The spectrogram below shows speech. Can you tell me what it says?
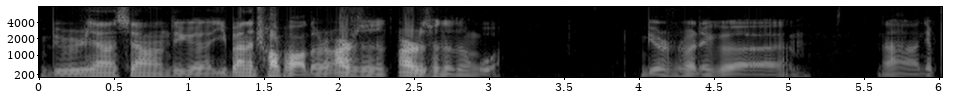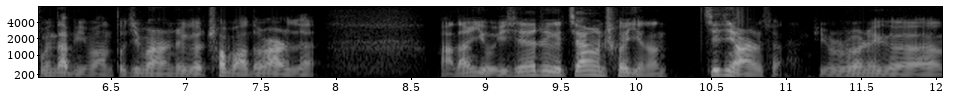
你比如像像这个一般的超跑都是二十寸二十寸的轮毂，比如说这个啊，就不用打比方，都基本上这个超跑都是二十寸啊。但是有一些这个家用车也能接近二十寸，比如说这个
